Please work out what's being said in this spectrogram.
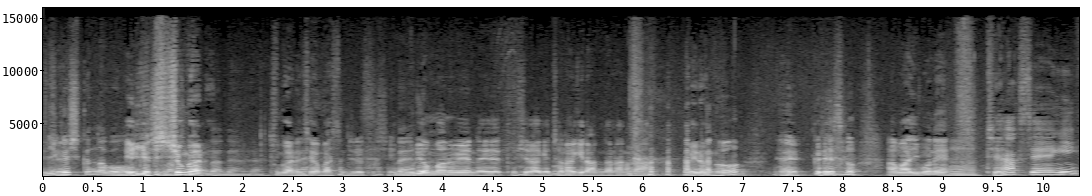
1교시 끝나고. 예, 1교시 중간에. 네, 네, 네. 중간에 제가 말씀드렸듯이 네. 우리 엄마는 왜 내 도시락에 전화기를 안 넣어놨나? 뭐 이런 거? 네. 그래서 아마 이번에 재학생이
